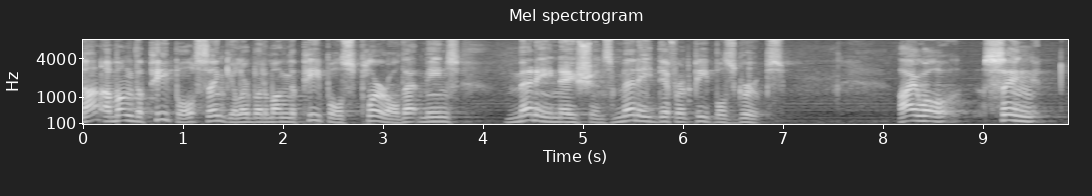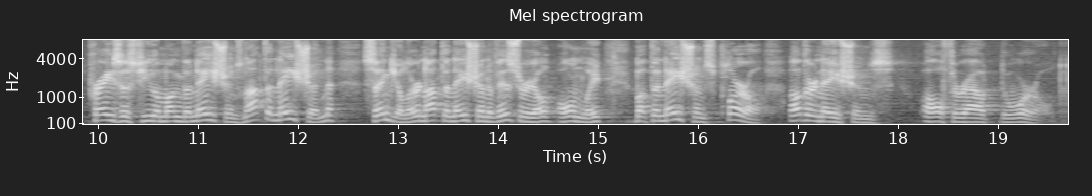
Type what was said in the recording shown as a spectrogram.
Not among the people, singular, but among the peoples, plural. That means many nations, many different peoples groups. I will sing praises to you among the nations, not the nation, singular, not the nation of Israel only, but the nations, plural, other nations all throughout the world.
